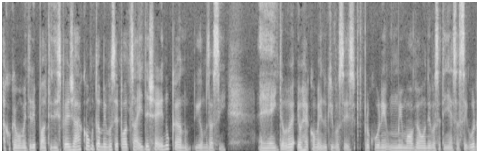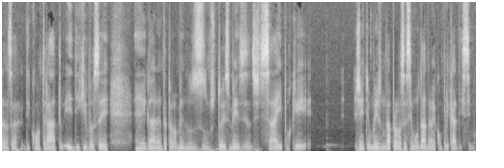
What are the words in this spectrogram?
a qualquer momento ele pode te despejar, como também você pode sair e deixar ele no cano, digamos assim. É, então eu recomendo que vocês procurem um imóvel onde você tenha essa segurança de contrato e de que você é, garanta pelo menos uns dois meses antes de sair, porque gente, um mês não dá para você se mudar, não, é complicadíssimo.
